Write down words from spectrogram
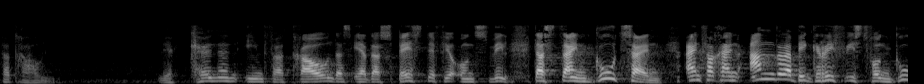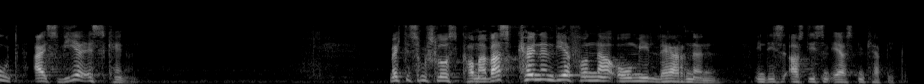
vertrauen. Wir können ihm vertrauen, dass er das Beste für uns will, dass sein Gutsein einfach ein anderer Begriff ist von Gut, als wir es kennen. Ich möchte zum Schluss kommen. Was können wir von Naomi lernen dieses, aus diesem ersten Kapitel?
